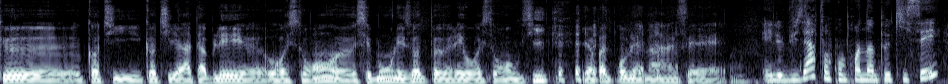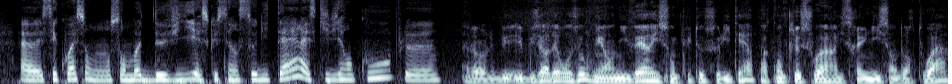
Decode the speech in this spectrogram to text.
que euh, quand il, quand il est attablé euh, au restaurant, euh, c'est bon, les autres peuvent aller au restaurant aussi, il n'y a pas de problème. Hein. Et le busard, pour comprendre un peu qui c'est, c'est quoi son, son mode de vie? Est-ce que c'est un solitaire? Est-ce qu'il vit en couple? Alors, les busards des roseaux, oui, en hiver, ils sont plutôt solitaires. Par contre, le soir, ils se réunissent en dortoir.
